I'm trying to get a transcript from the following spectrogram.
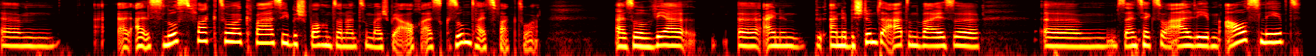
ähm, als Lustfaktor quasi besprochen, sondern zum Beispiel auch als Gesundheitsfaktor. Also wer äh, einen, eine bestimmte Art und Weise ähm, sein Sexualleben auslebt,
